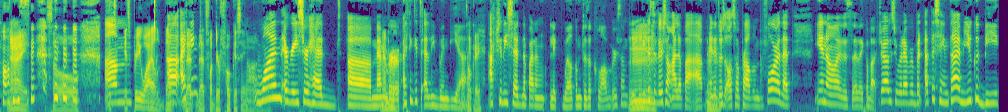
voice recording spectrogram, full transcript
songs. Right. So it's, it's pretty wild. That, Um, uh, I that- think that's what they're focusing on. One Eraserhead uh, member, Member. I think it's Ely Buendia, Okay. actually said na parang like welcome to the club or something Mm. because of their song Alapaap, and Mm-hmm. it was also a problem before that, you know, it was uh, like about drugs or whatever. But at the same time, you could be,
